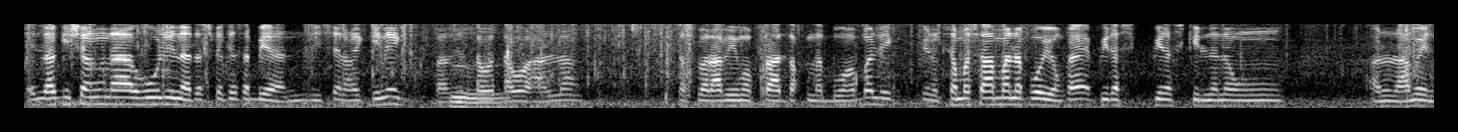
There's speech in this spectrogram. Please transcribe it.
eh, lagi siyang nahuli na, tapos nagkasabihan, hindi siya nakikinig. Parang Mm. tawa-tawahan lang. Tapos maraming mga product na bumabalik. Yung nagsama-sama na po yung kaya pinas, pinaskill na nung ano namin,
